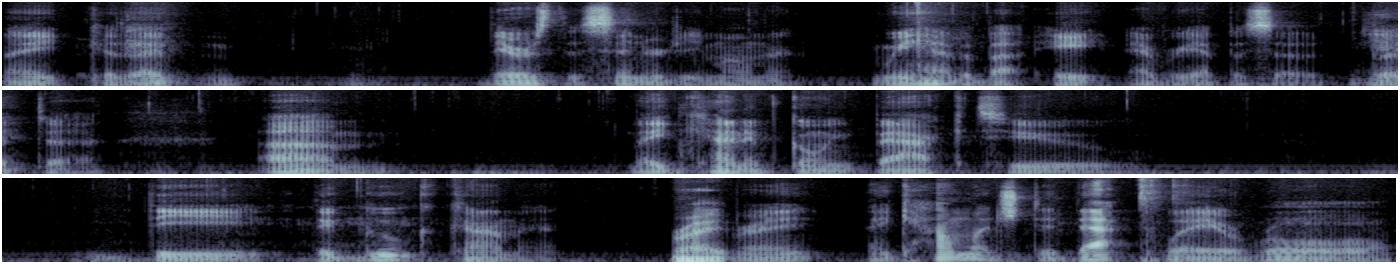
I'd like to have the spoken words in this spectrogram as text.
like, because I there's the synergy moment. We have about eight every episode, Yeah. but uh, um, like kind of going back to the the Gook comment, right. right? Like, how much did that play a role,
